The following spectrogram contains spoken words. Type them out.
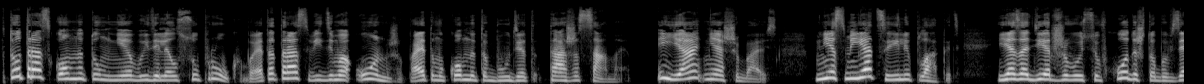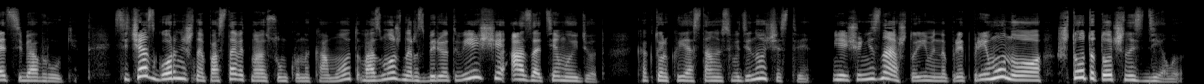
В тот раз комнату мне выделил супруг, в этот раз, видимо, он же, поэтому комната будет та же самая. И я не ошибаюсь. Мне смеяться или плакать? Я задерживаюсь у входа, чтобы взять себя в руки. Сейчас горничная поставит мою сумку на комод, возможно, разберет вещи, а затем уйдет. Как только я останусь в одиночестве, я еще не знаю, что именно предприму, но что-то точно сделаю.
